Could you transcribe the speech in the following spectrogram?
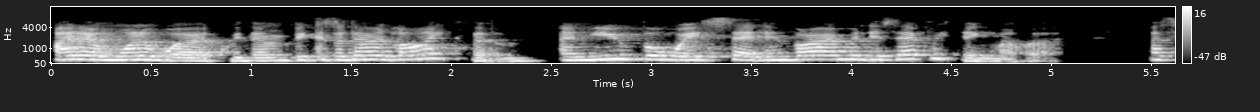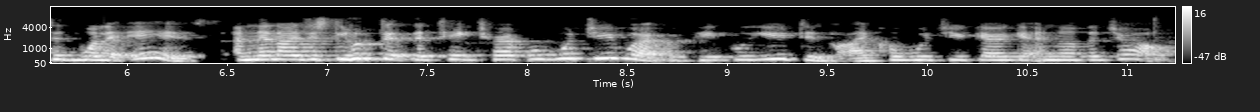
I don't want to work with them because I don't like them. And you've always said environment is everything, mother. I said, well, it is. And then I just looked at the teacher, well, would you work with people you didn't like or would you go get another job?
